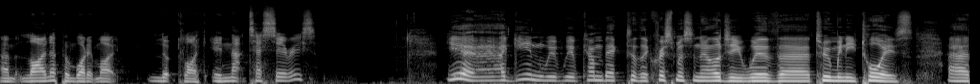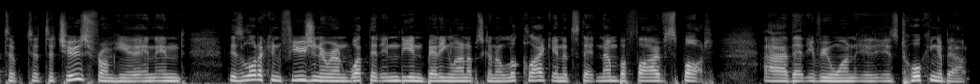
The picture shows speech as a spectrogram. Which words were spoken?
um, lineup and what it might look like in that Test series. Yeah, again, we've we've come back to the Christmas analogy with uh, too many toys uh, to, to to choose from here, and and there's a lot of confusion around what that Indian batting lineup's going to look like, and it's that number five spot uh, that everyone is, is talking about.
